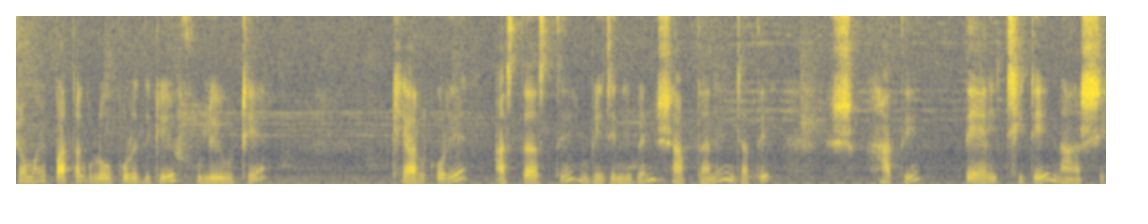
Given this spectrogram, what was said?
সময় পাতাগুলো উপরের দিকে ফুলে উঠে খেয়াল করে আস্তে আস্তে বেজে নেবেন সাবধানে যাতে হাতে তেল ছিটে না আসে।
